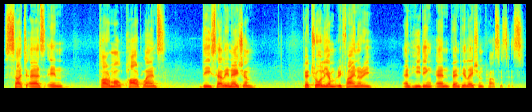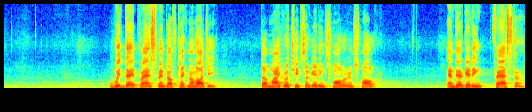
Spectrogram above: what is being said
such as in thermal power plants, desalination, petroleum refinery, and heating and ventilation processes. With the advancement of technology, the microchips are getting smaller and smaller, and they're getting faster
